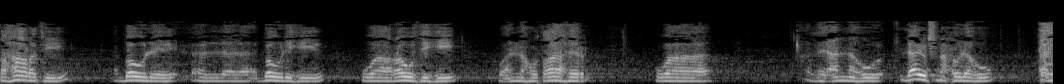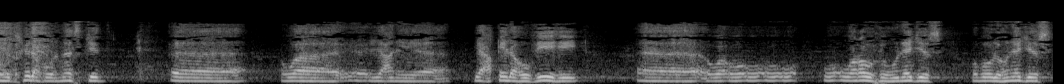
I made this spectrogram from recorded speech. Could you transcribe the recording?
طهارة بول بوله وروثه وأنه طاهر و لأنه لا يسمح له أن يدخله المسجد آه، ويعني يعقله فيه آه، وروثه نجس وبوله نجس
